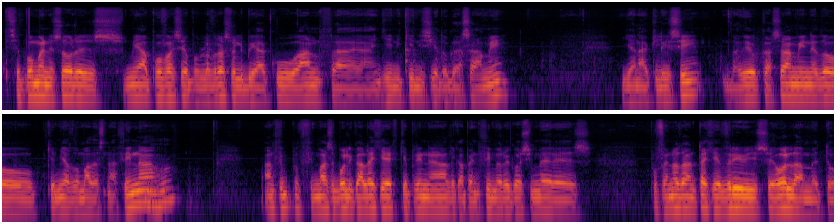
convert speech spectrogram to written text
τις επόμενες ώρες μια απόφαση από πλευράς Ολυμπιακού αν θα γίνει κίνηση για τον Κασάμι για να κλείσει. Δηλαδή ο Κασάμι είναι εδώ και μια εβδομάδα στην αθηνα Αν θυμ- θυμάσαι πολύ καλά, είχε έρθει και πριν ένα 15 20 μέρες που φαινόταν ότι τα είχε βρει σε όλα με, το,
